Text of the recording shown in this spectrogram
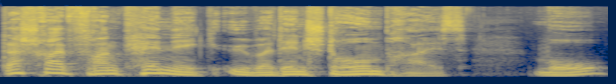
Das schreibt Frank Hennig über den Strompreis. Wo?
